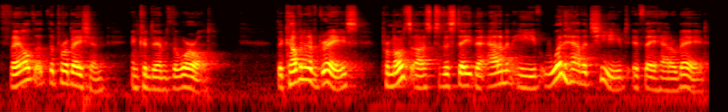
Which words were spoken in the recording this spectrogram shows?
failed at the probation, and condemned the world. The covenant of grace promotes us to the state that Adam and Eve would have achieved if they had obeyed.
